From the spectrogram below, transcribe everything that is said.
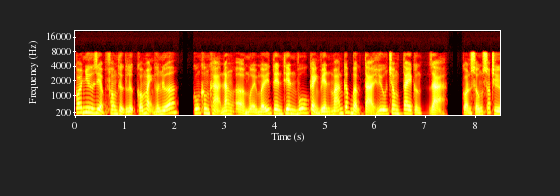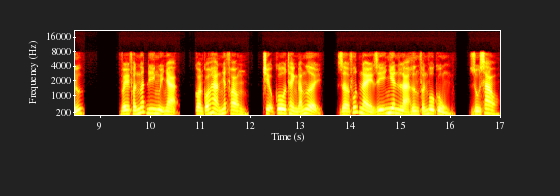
coi như Diệp Phong thực lực có mạnh hơn nữa, cũng không khả năng ở mười mấy tên thiên vũ cảnh viên mãn cấp bậc tả hưu trong tay cường giả, còn sống sót chứ. Về phấn ngất đi ngụy nhạc, còn có Hàn Nhất Phong, triệu cô thành đám người, giờ phút này dĩ nhiên là hưng phấn vô cùng, dù sao,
